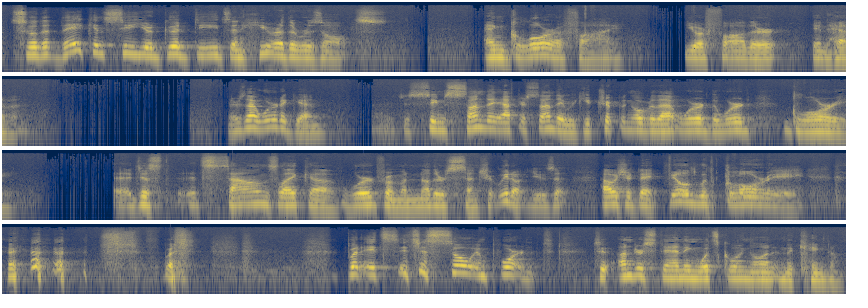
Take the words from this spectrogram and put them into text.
so that they can see your good deeds and hear the results and glorify your Father in heaven. There's that word again. It just seems Sunday after Sunday we keep tripping over that word, the word glory. It just it sounds like a word from another century. We don't use it. How was your day? Filled with glory. but but it's it's just so important to understanding what's going on in the kingdom.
